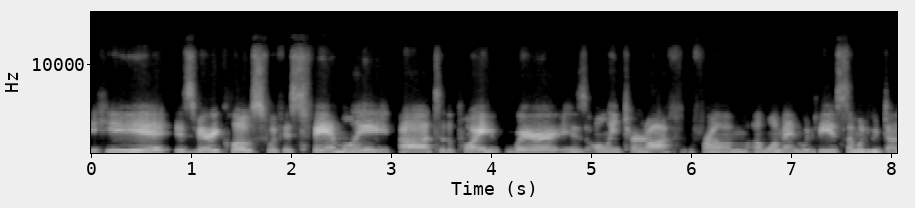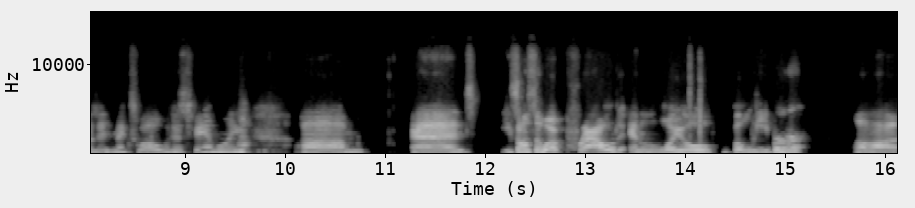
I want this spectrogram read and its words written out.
he is very close with his family uh, to the point where his only turnoff from a woman would be as someone who doesn't mix well with his family. Um, and he's also a proud and loyal believer, uh,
